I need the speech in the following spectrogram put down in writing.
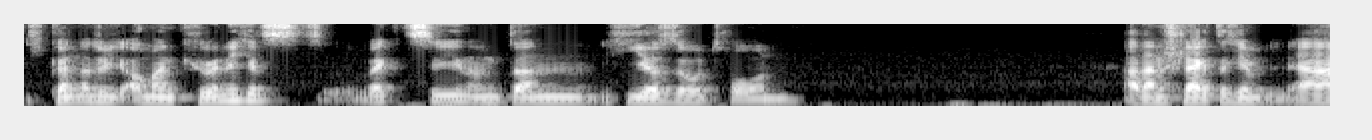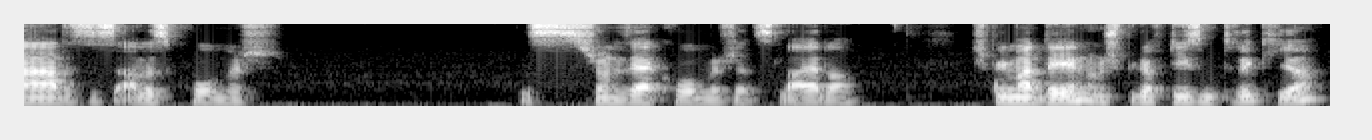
Ich könnte natürlich auch meinen König jetzt wegziehen und dann hier so drohen. Ah, dann schlägt er hier... Ja, das ist alles komisch. Das ist schon sehr komisch jetzt, leider. Ich spiele mal den und spiele auf diesen Trick hier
